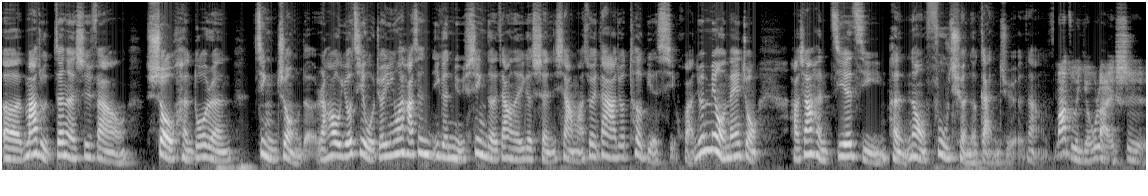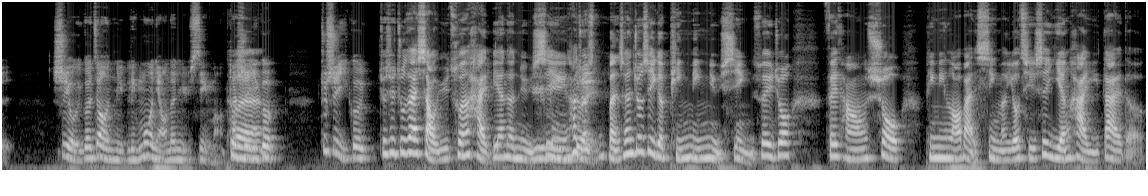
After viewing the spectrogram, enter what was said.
呃，妈祖真的是非常受很多人敬重的。然后，尤其我觉得，因为她是一个女性的这样的一个神像嘛，所以大家就特别喜欢，就没有那种好像很阶级、很那种父权的感觉这样子。妈祖的由来是是有一个叫林林默娘的女性嘛，她是一个就是一个就是住在小渔村海边的女性，她就是本身就是一个平民女性，所以就非常受平民老百姓们，尤其是沿海一带的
